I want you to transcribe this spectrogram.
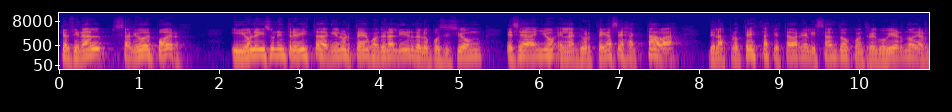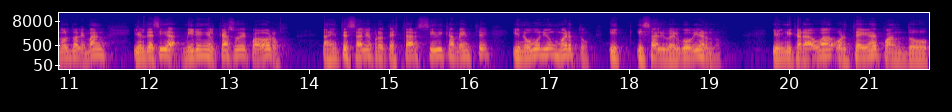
que al final salió del poder. Y yo le hice una entrevista a Daniel Ortega cuando era líder de la oposición ese año en la que Ortega se jactaba de las protestas que estaba realizando contra el gobierno de Arnoldo Alemán. Y él decía, miren el caso de Ecuador, la gente sale a protestar cívicamente y no hubo ni un muerto y, salió el gobierno. Y en Nicaragua, Ortega, cuando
